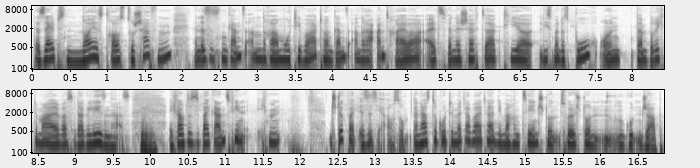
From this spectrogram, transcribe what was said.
da selbst ein Neues draus zu schaffen, dann ist es ein ganz anderer Motivator, ein ganz anderer Antreiber, als wenn der Chef sagt, hier, lies mal das Buch und dann berichte mal, was du da gelesen hast. Ich glaube, das ist bei ganz vielen, ich ein Stück weit ist es ja auch so. Dann hast du gute Mitarbeiter, die machen zehn Stunden, zwölf Stunden einen guten Job.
